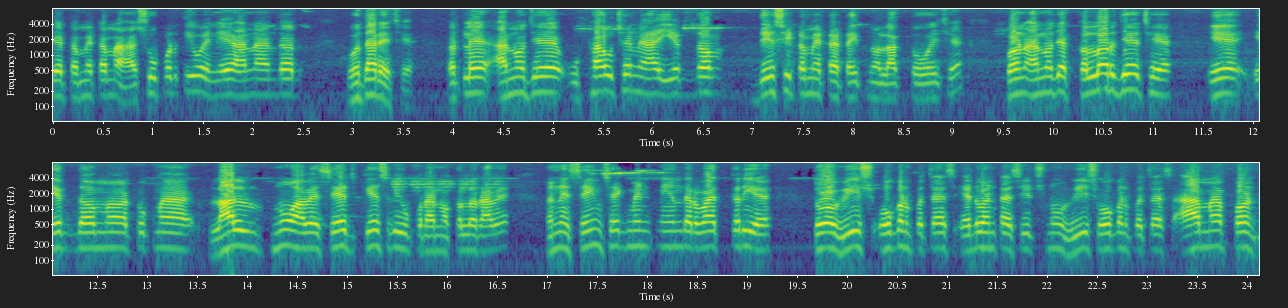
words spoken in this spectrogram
જે ટમેટામાં હાંસુ પડતી હોય ને એ આના અંદર વધારે છે. એટલે આનો જે ઉઠાવ છે ને, આ એકદમ દેશી ટમેટા ટાઈપનો લાગતો હોય છે. પણ આનો જે કલર જે છે, એ એકદમ ટૂંકમાં લાલ નો આવે, સેજ કેસરી ઉપર આનો કલર આવે. અને સેમ સેગમેન્ટની અંદર વાત કરીએ, તો વીસ ઓગણપચાસ એડવાન્ટા સીટ્સનું વીસ ઓગણપચાસ, આમાં પણ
